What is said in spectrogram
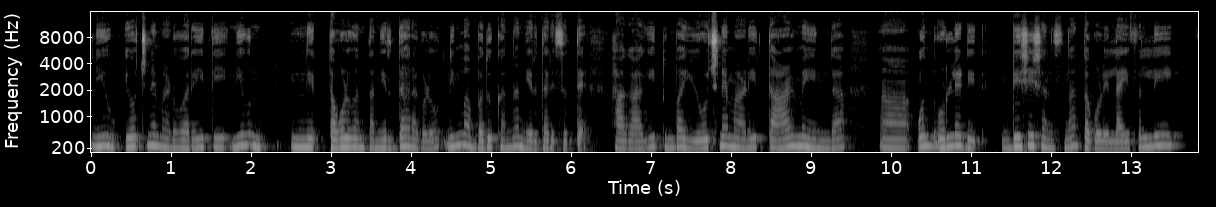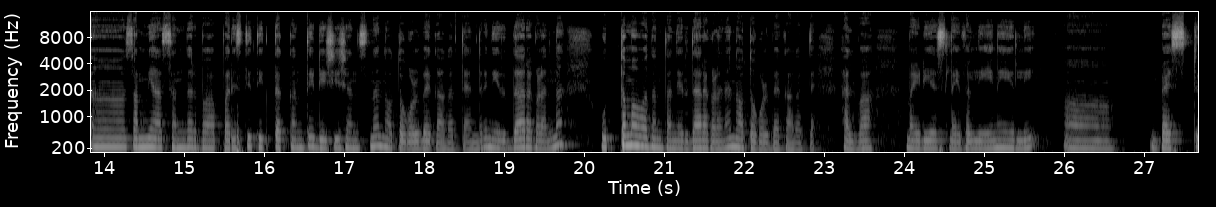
ನೀವು ಯೋಚನೆ ಮಾಡುವ ರೀತಿ, ನೀವು ನಿ ತಗೊಳ್ಳುವಂಥ ನಿರ್ಧಾರಗಳು ನಿಮ್ಮ ಬದುಕನ್ನು ನಿರ್ಧರಿಸುತ್ತೆ. ಹಾಗಾಗಿ ತುಂಬ ಯೋಚನೆ ಮಾಡಿ ತಾಳ್ಮೆಯಿಂದ ಒಂದು ಒಳ್ಳೆ ಡಿ ಡಿಸಿಷನ್ಸ್ನ ತಗೊಳ್ಳಿ ಲೈಫಲ್ಲಿ ಸಮಯ, ಸಂದರ್ಭ, ಪರಿಸ್ಥಿತಿಗೆ ತಕ್ಕಂತೆ ಡಿಸಿಷನ್ಸ್ನ ನಾವು ತಗೊಳ್ಬೇಕಾಗತ್ತೆ. ಅಂದರೆ ನಿರ್ಧಾರಗಳನ್ನು ಉತ್ತಮವಾದಂಥ ನಿರ್ಧಾರಗಳನ್ನು ನಾವು ತಗೊಳ್ಬೇಕಾಗತ್ತೆ. ಅಲ್ವಾ? ಮೈ ಡಿಯರ್ಸ್ ಲೈಫಲ್ಲಿ ಏನೇ ಇರಲಿ ಬೆಸ್ಟ್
